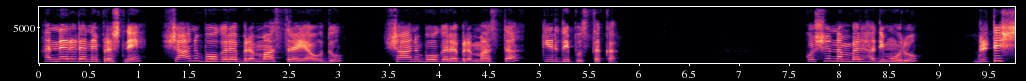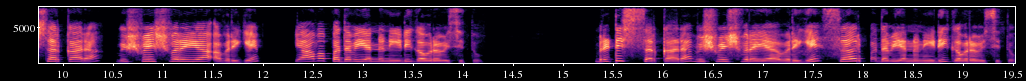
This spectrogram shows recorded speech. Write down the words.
ಹನ್ನೆರಡನೇ ಪ್ರಶ್ನೆ, ಶಾನುಭೋಗರ ಬ್ರಹ್ಮಾಸ್ತ್ರ ಯಾವುದು? ಶಾನುಭೋಗರ ಬ್ರಹ್ಮಾಸ್ತ್ರ, ಕೀರ್ತಿ ಪುಸ್ತಕ. ಕ್ವಶನ್ ನಂಬರ್ ಹದಿಮೂರು. ಬ್ರಿಟಿಷ್ ಸರ್ಕಾರ ವಿಶ್ವೇಶ್ವರಯ್ಯ ಅವರಿಗೆ ಯಾವ ಪದವಿಯನ್ನು ನೀಡಿ ಗೌರವಿಸಿತು? ಬ್ರಿಟಿಷ್ ಸರ್ಕಾರ ವಿಶ್ವೇಶ್ವರಯ್ಯ ಅವರಿಗೆ ಸರ್ ಪದವಿಯನ್ನು ನೀಡಿ ಗೌರವಿಸಿತು.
